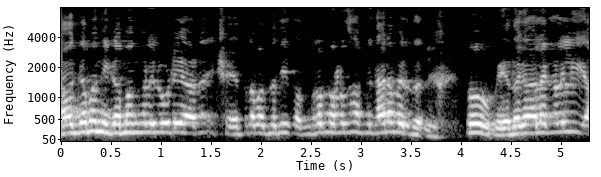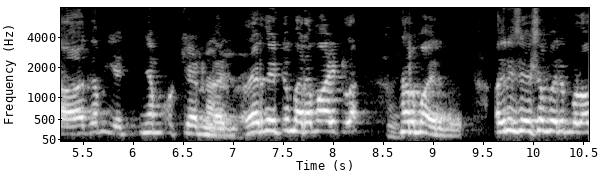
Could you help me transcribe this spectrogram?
ആഗമ നിഗമങ്ങളിലൂടെയാണ് ക്ഷേത്ര പദ്ധതി തന്ത്രം എന്ന് പറഞ്ഞ സംവിധാനം വരുന്നത്. ഓ വേദകാലങ്ങളിൽ യാഗം യജ്ഞം ഒക്കെയാണ് ഉണ്ടായിരുന്നത്. അതായിരുന്നു ഏറ്റവും പരമായിട്ടുള്ള ധർമ്മമായിരുന്നത് അതിനുശേഷം വരുമ്പോഴോ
